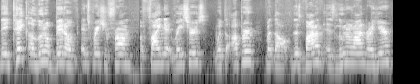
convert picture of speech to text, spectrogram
they take a little bit of inspiration from the Flyknit racers with the upper, but the this bottom is Lunar Lunarlon right here.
